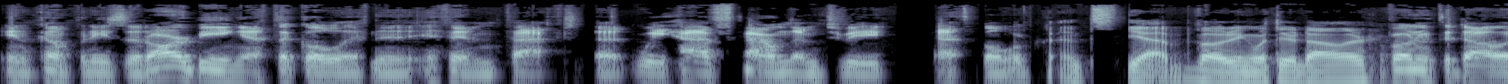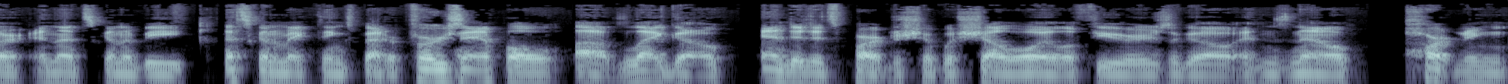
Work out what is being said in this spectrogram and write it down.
in companies that are being ethical, if, if in fact that we have found them to be ethical, It's yeah. Voting with your dollar. voting with the dollar, and that's going to be that's going to make things better. For example, uh, Lego ended its partnership with Shell Oil a few years ago, and is now partnering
